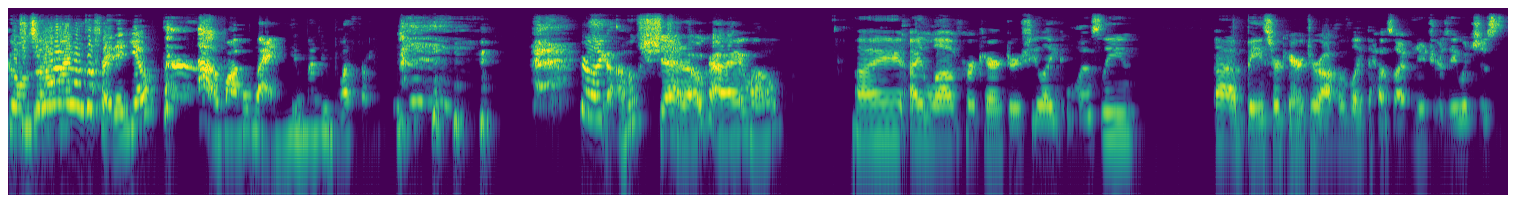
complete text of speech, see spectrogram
Goes Did you know everyone's afraid of you? oh, by the way, you're my new boyfriend. you're like, oh shit, okay, well. I I love her character. She like loosely uh, based her character off of like the Housewife of New Jersey, which is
